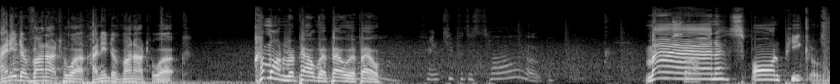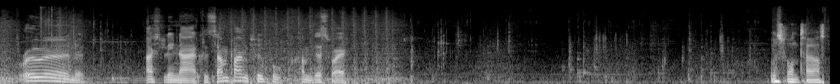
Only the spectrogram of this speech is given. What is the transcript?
I need to run out to work. I need to run out to work. Come on, repel, repel, repel. Thank you for the sub. Man, spawn peak ruined. Actually, nah, because sometimes people come this way. What's one task?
